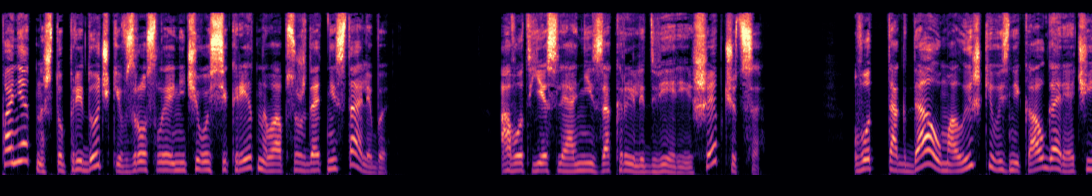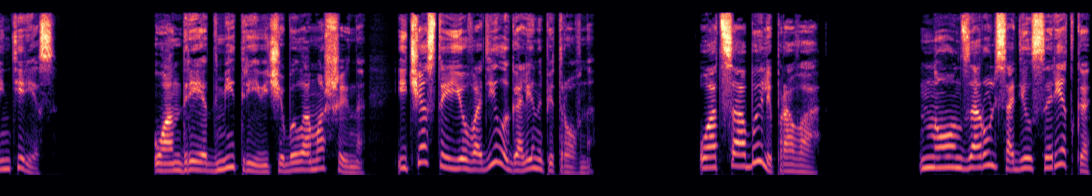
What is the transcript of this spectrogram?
Понятно, что при дочке взрослые ничего секретного обсуждать не стали бы — а вот если они закрыли двери и шепчутся, вот тогда у малышки возникал горячий интерес. У Андрея Дмитриевича была машина, и часто ее водила Галина Петровна. У отца были права, но он за руль садился редко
